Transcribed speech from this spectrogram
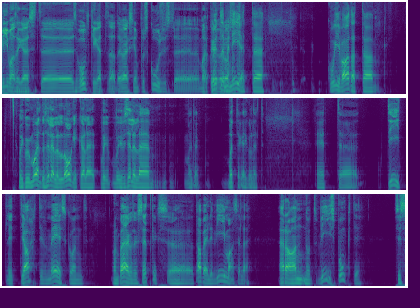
viimase käest äh, see punktki kätte saada, üheksakümmend pluss kuus vist äh, ütleme nii, et äh, kui vaadata või kui mõelda sellele loogikale või, või sellele, ma ei tea, mõttekäigule, et, et tiitlit jahtiv meeskond on praeguseks hetkeks tabeli viimasele ära andnud viis punkti, siis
